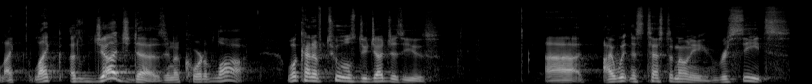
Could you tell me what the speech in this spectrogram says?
Like, like a judge does in a court of law. What kind of tools do judges use? Uh, eyewitness testimony, receipts.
